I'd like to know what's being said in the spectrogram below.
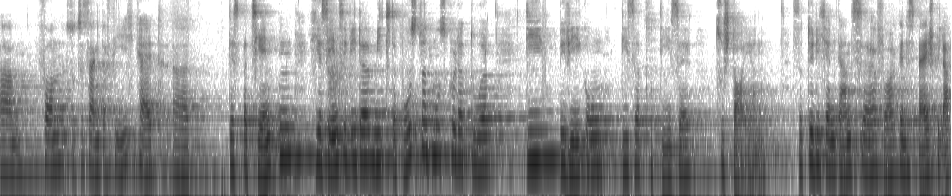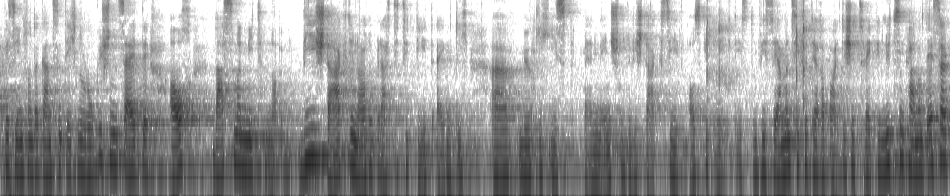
ähm, von sozusagen der Fähigkeit äh, des Patienten. Hier sehen Sie wieder mit der Brustwandmuskulatur die Bewegung dieser Prothese zu steuern. Das ist natürlich ein ganz äh, hervorragendes Beispiel, abgesehen von der ganzen technologischen Seite, auch was man mit, wie stark die Neuroplastizität eigentlich äh, möglich ist bei einem Menschen oder wie stark sie ausgeprägt ist und wie sehr man sie für therapeutische Zwecke nützen kann. Und deshalb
